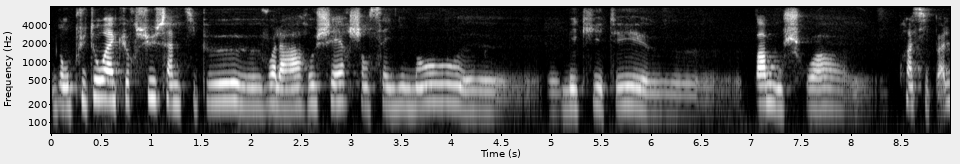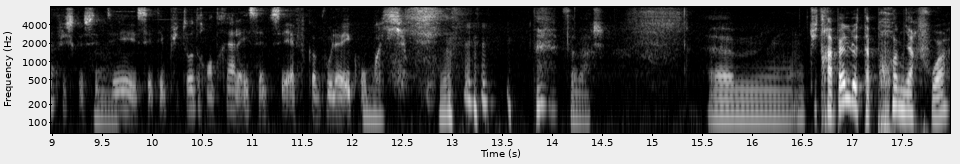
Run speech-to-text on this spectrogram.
Donc plutôt un cursus un petit peu voilà recherche enseignement mais qui était pas mon choix principal, puisque c'était mmh. c'était plutôt de rentrer à la SNCF, comme vous l'avez compris. Ça marche. Euh, tu te rappelles de ta première fois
